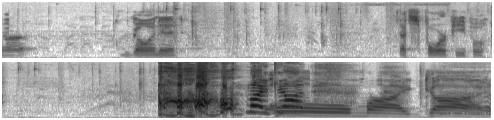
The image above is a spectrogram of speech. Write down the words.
Uh, I'm going in. That's four people. oh my god! Oh my god.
